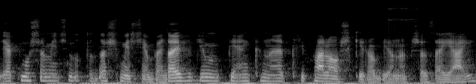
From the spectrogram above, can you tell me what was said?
Jak muszę mieć, no to dość śmiesznie będzie. Tutaj widzimy piękne tripaloszki robione przez AI.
